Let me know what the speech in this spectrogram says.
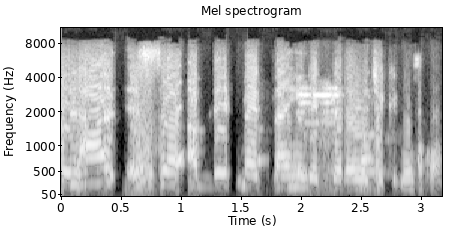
फ़िलहाल इस अपडेट में इतना ही देखते रहे जी, की का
